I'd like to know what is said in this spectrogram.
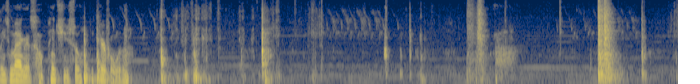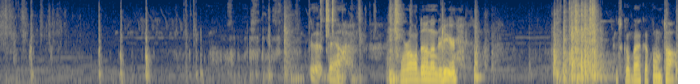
these magnets will pinch you, so be careful with them. Good. Now, we're all done under here. Let's go back up on top.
